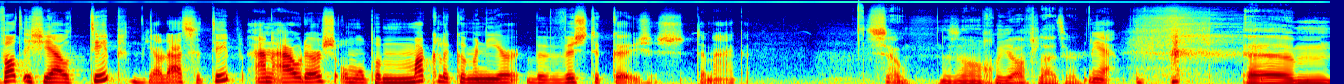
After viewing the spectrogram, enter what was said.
Wat is jouw tip, jouw laatste tip aan ouders om op een makkelijke manier bewuste keuzes te maken? Zo, dat is wel een goede afsluiter. Ja, Ehm,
